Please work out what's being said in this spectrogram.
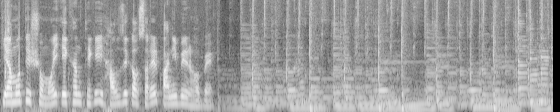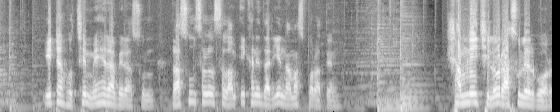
কিয়ামতের সময় এখান থেকেই হাউজে কাউসারের পানি বের হবে। এটা হচ্ছে মেহরাবে রাসুল। রাসুল সাল্লাহ সাল্লাম এখানে দাঁড়িয়ে নামাজ পড়াতেন। সামনেই ছিল রাসুলের গড়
